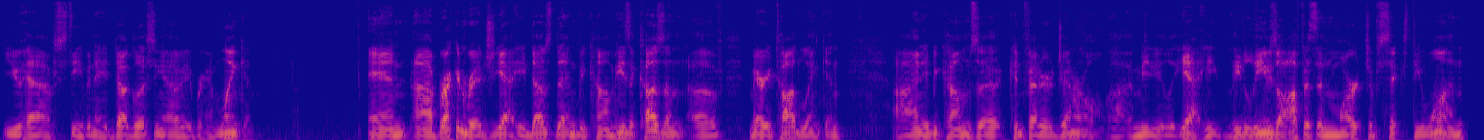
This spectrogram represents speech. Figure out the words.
you have Stephen A. Douglas, and you have Abraham Lincoln. And uh, Breckinridge, yeah, he does then become, he's a cousin of Mary Todd Lincoln, uh, and he becomes a Confederate general uh, immediately. Yeah, he, he leaves office in March of 61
